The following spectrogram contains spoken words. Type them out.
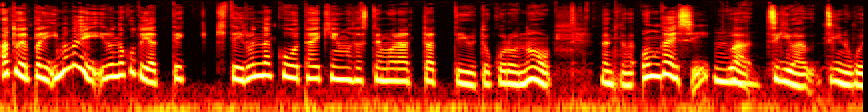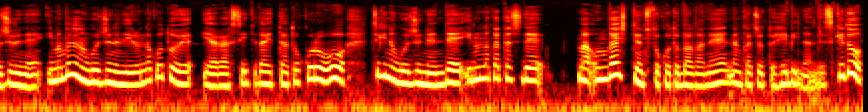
あとやっぱり今までいろんなことやってきていろんなこう体験をさせてもらったっていうところのなんていうのか恩返しはうん次は次の50年、今までの50年でいろんなことをやらせていただいたところを次の50年でいろんな形でまあ恩返しっていうちょっと言葉がねなんかちょっとヘビーなんですけど、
